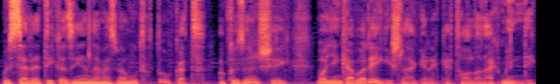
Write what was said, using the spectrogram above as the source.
hogy szeretik az ilyen lemezbemutatókat a közönség? Vagy inkább a régi slágereket hallanák mindig?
